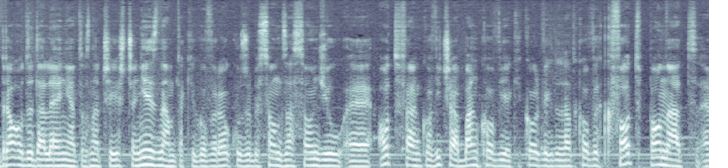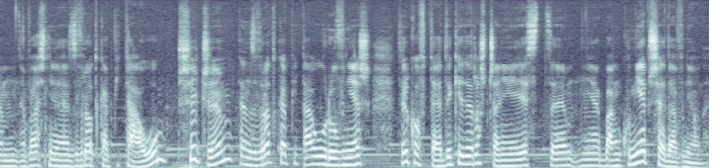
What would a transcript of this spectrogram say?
do oddalenia, to znaczy jeszcze nie znam takiego wyroku, żeby sąd zasądził e, od Frankowicza bankowi jakichkolwiek dodatkowych kwot ponad właśnie zwrot kapitału, przy czym ten zwrot kapitału również tylko wtedy, kiedy roszczenie jest e, banku nieprzedawnione.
